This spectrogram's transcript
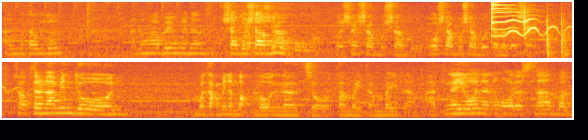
ano ba tawag doon? Ano nga ba yung ganun? Shabu-shabu. Shabu-shabu. Para siyang shabu-shabu. O, shabu-shabu talaga siya. So, after namin doon, pumunta kami ng McDonald's. So, tambay-tambay lang. At ngayon, anong oras na? Mag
